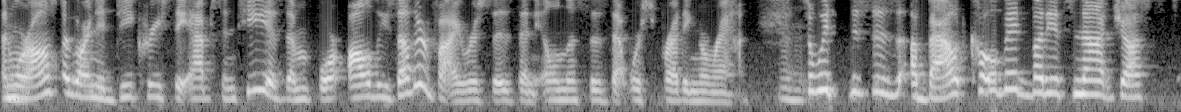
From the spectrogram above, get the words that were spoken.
And mm-hmm. we're also going to decrease the absenteeism for all these other viruses and illnesses that we're spreading around. Mm-hmm. So it, this is about COVID, but it's not just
